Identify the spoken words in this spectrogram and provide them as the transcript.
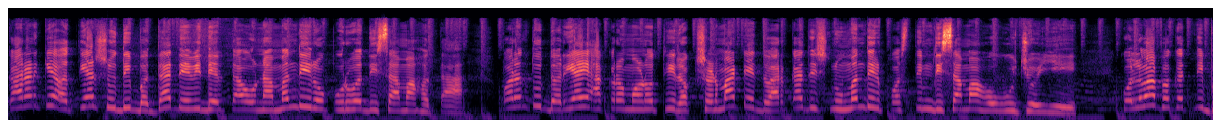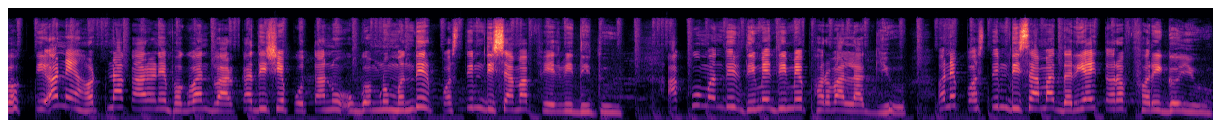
કારણ કે અત્યાર સુધી બધા દેવી દેવતાઓના મંદિરો પૂર્વ દિશામાં હતા. પરંતુ દરિયાઈ આક્રમણોથી રક્ષણ માટે દ્વારકાધીશનું મંદિર પશ્ચિમ દિશામાં હોવું જોઈએ. કોલવા ભગતની ભક્તિ અને હઠના કારણે ભગવાન દ્વારકાધીશે પોતાનું ઉગમનું મંદિર પશ્ચિમ દિશામાં ફેરવી દીધું. આખું મંદિર ધીમે ધીમે ફરવા લાગ્યું અને પશ્ચિમ દિશામાં દરિયાઈ તરફ ફરી ગયું.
